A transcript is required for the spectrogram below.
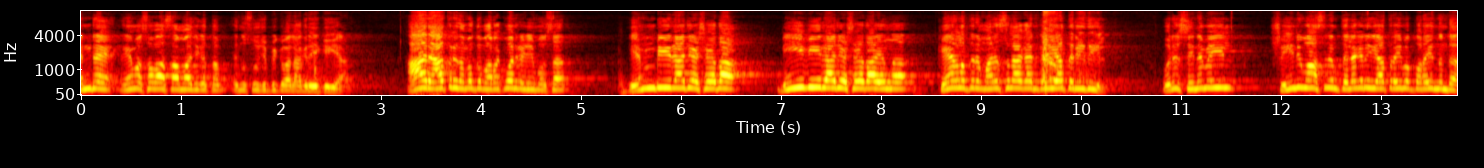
എന്റെ നിയമസഭാ സാമാജികത്വം എന്ന് സൂചിപ്പിക്കുവാൻ ആഗ്രഹിക്കുകയാണ്. ആ രാത്രി നമുക്ക് മറക്കുവാൻ കഴിയുമോ സാർ? എം ബി രാജേഷ് ഏതാ ഡി വി രാജേഷ് ഏതാ എന്ന് കേരളത്തിന് മനസ്സിലാക്കാൻ കഴിയാത്ത രീതിയിൽ ഒരു സിനിമയിൽ ശ്രീനിവാസനും തിലകനും യാത്ര ചെയ്യുമ്പോൾ പറയുന്നുണ്ട്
